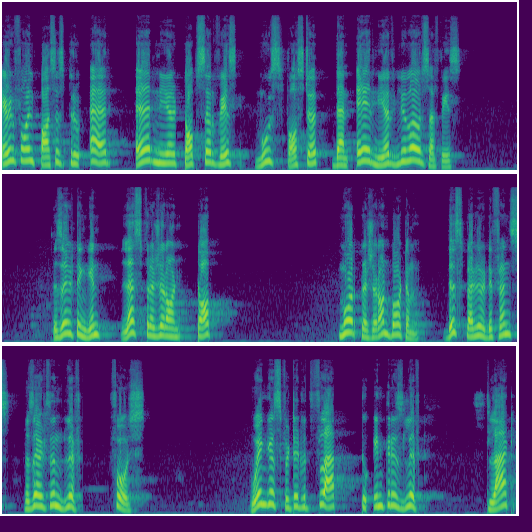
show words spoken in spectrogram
airfoil passes through air, air near top surface moves faster than air near lower surface, resulting in less pressure on top, more pressure on bottom. This pressure difference results in lift force. Wing is fitted with flap to increase lift. Slat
